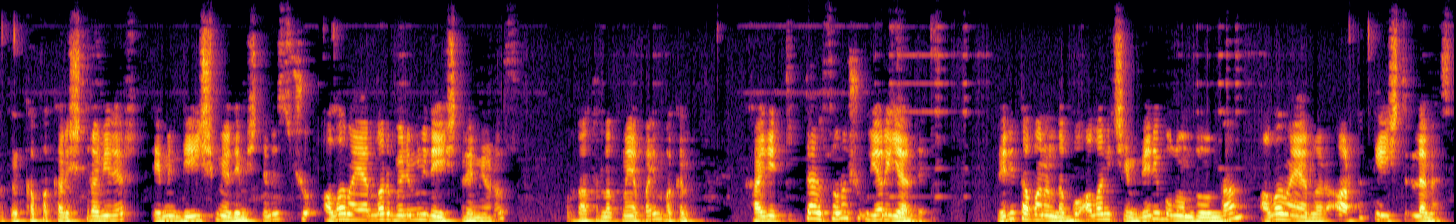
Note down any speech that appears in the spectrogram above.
Bakın kafa karıştırabilir. Demin değişmiyor demiştiniz. Şu alan ayarları bölümünü değiştiremiyoruz. Burada hatırlatma yapayım. Bakın kaydettikten sonra şu uyarı geldi. Veri tabanında bu alan için veri bulunduğundan alan ayarları artık değiştirilemez.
